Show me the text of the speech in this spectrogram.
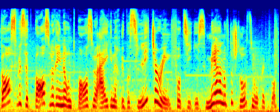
Was wissen die Baslerinnen und Basler eigentlich über das Littering von Ziggis? Wir haben auf der Straße nachgefragt.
